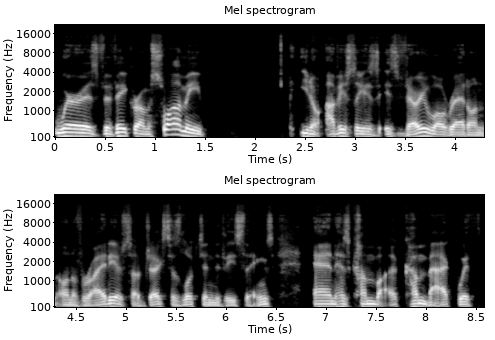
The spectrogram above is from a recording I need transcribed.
Whereas Vivek Ramaswamy you know, obviously is, is very well read on, on a variety of subjects, has looked into these things, and has come come back with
